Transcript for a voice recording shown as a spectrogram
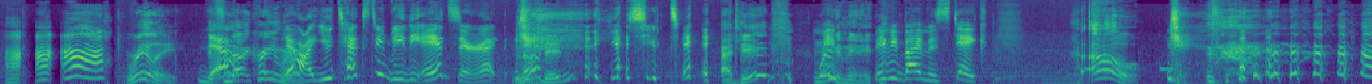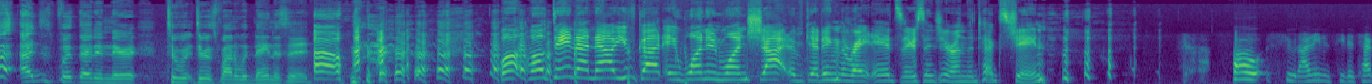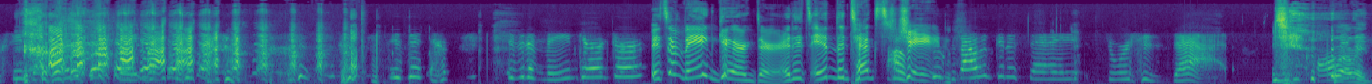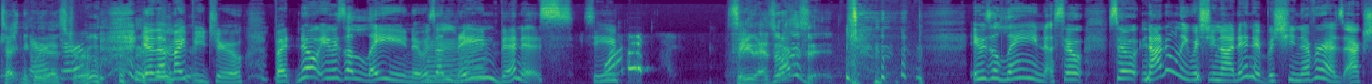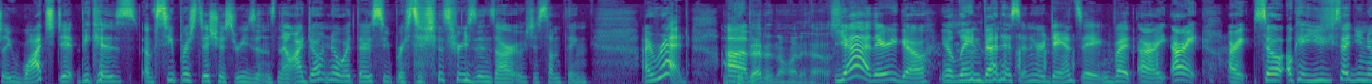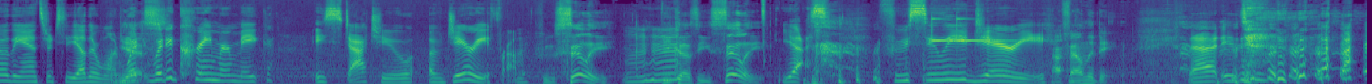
Uh uh uh. Really? No. It's not Kramer. No, you texted me the answer. I- No, I didn't. yes, you did. I did? Wait Maybe- a minute. Maybe by mistake. Oh! I just put that in there to, to respond to what Dana said. Oh. Well, well, Dana, now you've got a one in one shot of getting the right answer since you're on the text chain. Oh shoot! I didn't even see the text chain. is it is it a main character? it's a main character, and it's in the text Oh, chain. Because I was gonna say George's dad. well, I mean, technically that's true. yeah, that might be true. But no, it was Elaine. It was Mm-hmm. Elaine Benes. See? See, that's what I said. It was Elaine. So so not only was she not in it, but she never has actually watched it because of superstitious reasons. Now I don't know what those superstitious reasons are. It was just something I read. Put that in the haunted house. Um, Yeah, there you go. Elaine Benes and her dancing. But all right, all right, all right. So okay, you said you know the answer to the other one. Yes. What what did Kramer make a statue of Jerry from? Silly? Mm-hmm. Because he's silly. Yes. Fusilli Jerry. I found the ding. That is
